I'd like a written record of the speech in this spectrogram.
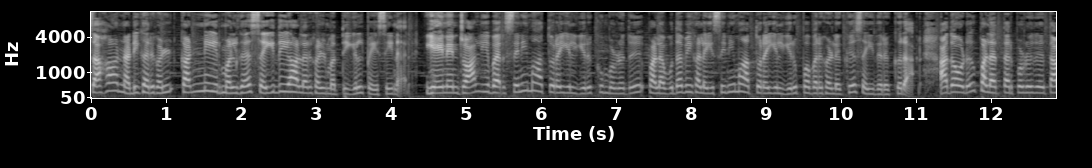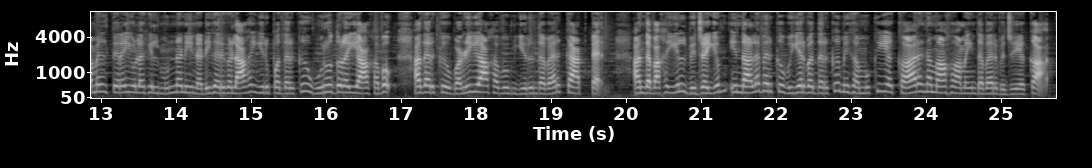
சகா நடிகர்கள் கண்ணீர் மல்க செய்தியாளர்கள் மத்தியில் பேசினர். ஏனென்றால் இவர் சினிமா துறையில் இருக்கும் பொழுது பல உதவிகளை சினிமா துறையில் இருப்பவர்களுக்கு செய்திருக்கிறார். அதோடு பலர் தற்பொழுது தமிழ் திரையுலகில் முன்னணி நடிகர்களாக இருப்பதற்கு உறுதுணையாகவும் அதற்கு வழியாகவும் இருந்தவர் கேப்டன். அந்த வகையில் விஜயும் இந்த அளவிற்கு உயர்வதற்கு மிக முக்கிய காரணமாக அமைந்தவர் விஜயகாந்த்.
